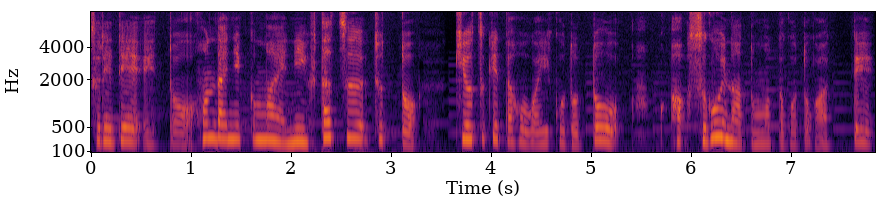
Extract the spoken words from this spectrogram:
それで、えっと、本題に行く前に2つちょっと気をつけた方がいいこととあすごいなと思ったことがあって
